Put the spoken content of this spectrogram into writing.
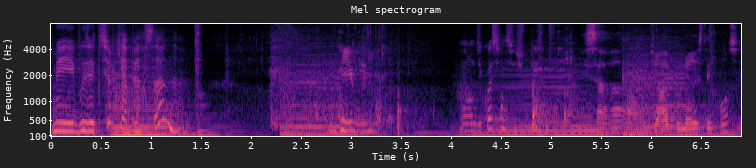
Mais vous êtes sûr qu'il y a personne? Mais oui. Et on dit quoi si on se fait choper? Et ça va, on dirait qu'on est resté coincé.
